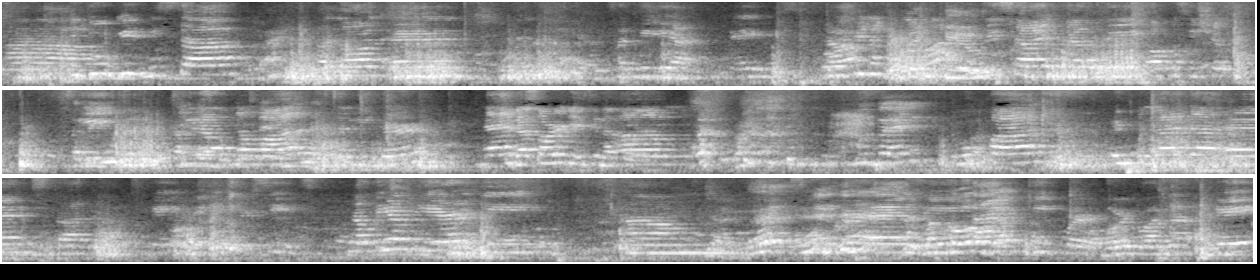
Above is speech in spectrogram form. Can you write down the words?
uh, Misa, Alon, and Sandilia. Okay. Now, on this side, we have the opposition team. We have Nawal as the leader. Next, Senator din, senator. um, Upas, Ulada, and Strada. Okay, they take your seats. Now we have here the um, speaker and the timekeeper. Okay,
